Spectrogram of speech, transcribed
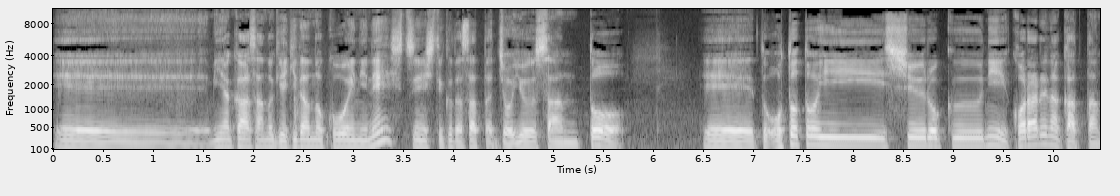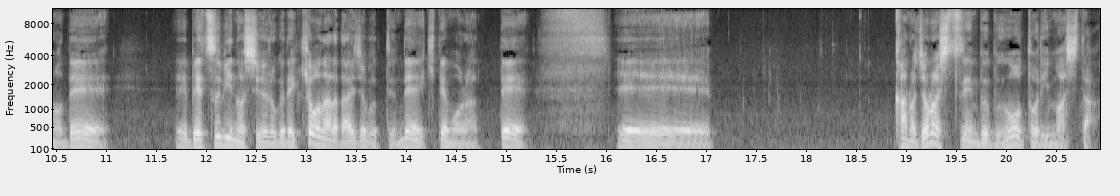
えー、宮川さんの劇団の公演にね、出演してくださった女優さんと、えっ、ー、と、おととい収録に来られなかったので、別日の収録で今日なら大丈夫っていうんで来てもらって、えー、彼女の出演部分を撮りました。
